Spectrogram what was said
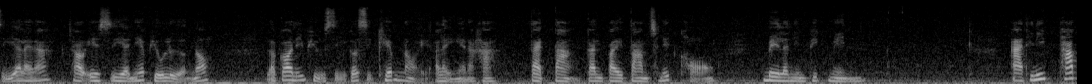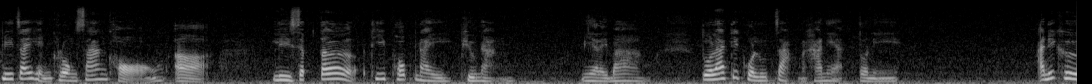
สีอะไรนะ ชาวเอเชียเนี่ยผิวเหลืองเนาะ แล้วก็นี้ผิวสีก็สีเข้มหน่อยอะไรเงี้ยนะคะ แตกต่างกันไปตามชนิดของเมลานินพิกเมนต์อะทีนี้ภาพนี้จะเห็นโครงสร้างของเอ่อรีเซพเตอร์ที่พบในผิวหนังมีอะไรบ้าง ตัวแรกที่ควรรู้จักนะคะเนี่ยตัวนี้ อันนี้คือ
